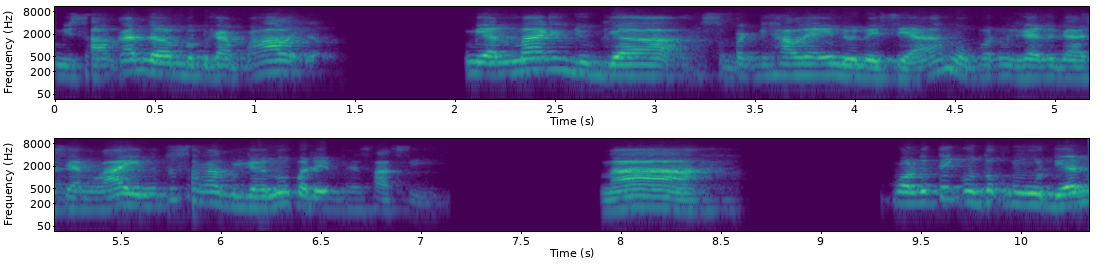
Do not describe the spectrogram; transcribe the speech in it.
misalkan dalam beberapa hal Myanmar juga seperti halnya Indonesia maupun negara-negara yang lain itu sangat bergantung pada investasi. Nah, politik untuk kemudian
